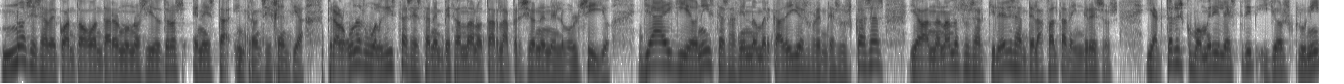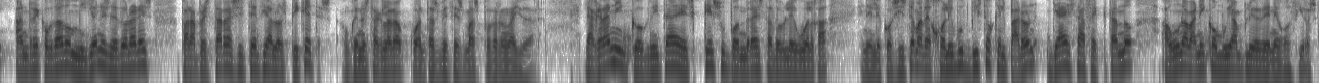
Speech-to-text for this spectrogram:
No se sabe cuánto aguantaron unos y otros en esta intransigencia, pero algunos huelguistas están empezando a notar la presión en el bolsillo. Ya hay guionistas haciendo mercadillos frente a sus casas y abandonando sus alquileres ante la falta de ingresos. Y actores como Meryl Streep y George Clooney han recaudado millones de dólares para prestar asistencia a los piquetes, aunque no está claro cuántas veces más podrán ayudar. La gran incógnita es qué supondrá esta doble huelga en el ecosistema de Hollywood, visto que el parón ya está afectando a un abanico muy amplio de negocios,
